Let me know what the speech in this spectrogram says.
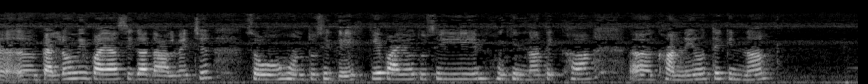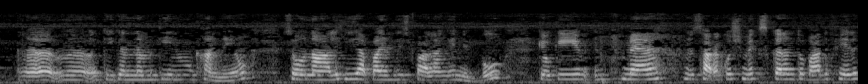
ਅਹ, ਪਹਿਲਾਂ ਵੀ ਪਾਇਆ ਸੀਗਾ ਦਾਲ ਵਿੱਚ। ਸੋ ਹੁਣ ਤੁਸੀਂ ਦੇਖ ਕੇ ਪਾਇਓ ਤੁਸੀਂ ਕਿੰਨਾ ਤਿੱਖਾ ਅਹ, ਖਾਂਦੇ ਹੋ ਤੇ ਕਿੰਨਾ ਕੀ ਕਹਿੰਦੇ ਨਮਕੀਨ ਖਾਂਦੇ ਹੋ। ਸੋ ਨਾਲ ਹੀ ਆਪਾਂ ਇਹਦੇ ਵਿੱਚ ਪਾ ਲਾਂਗੇ ਨਿੰਬੂ, ਕਿਉਂਕਿ ਮੈਂ ਸਾਰਾ ਕੁਝ ਮਿਕਸ ਕਰਨ ਤੋਂ ਬਾਅਦ ਫਿਰ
